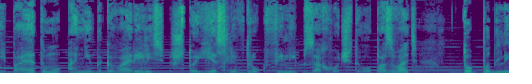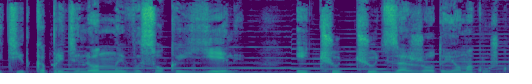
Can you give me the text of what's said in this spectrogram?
и поэтому они договорились, что если вдруг Филипп захочет его позвать, то подлетит к определенной высокой ели и чуть-чуть зажжет ее макушку.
